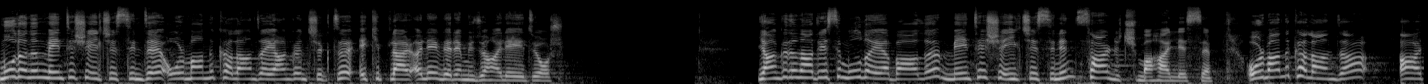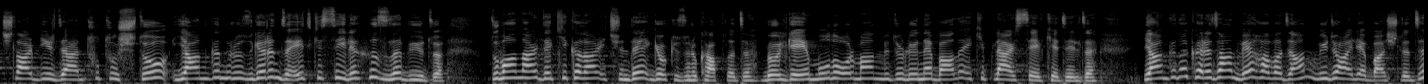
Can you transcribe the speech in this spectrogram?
Muğla'nın Menteşe ilçesinde ormanlık alanda yangın çıktı. Ekipler alevlere müdahale ediyor. Yangının adresi Muğla'ya bağlı Menteşe ilçesinin Sarnıç mahallesi. Ormanlık alanda ağaçlar birden tutuştu. Yangın rüzgarın da etkisiyle hızla büyüdü. Dumanlar dakikalar içinde gökyüzünü kapladı. Bölgeye Muğla Orman Müdürlüğü'ne bağlı ekipler sevk edildi. Yangına karadan ve havadan müdahale başladı.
